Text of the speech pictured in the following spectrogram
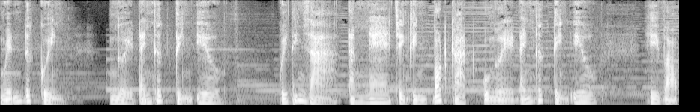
Nguyễn đức quỳnh, người đánh thức tình yêu. Quý thính giả đang nghe trên kênh podcast của người đánh thức tình yêu. Hy vọng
